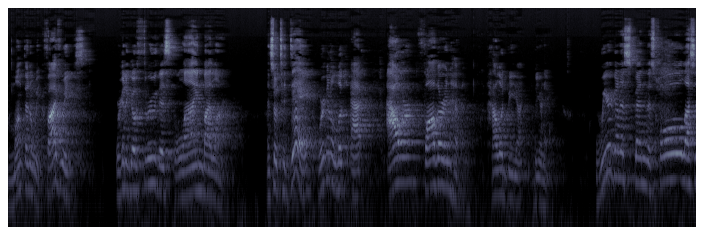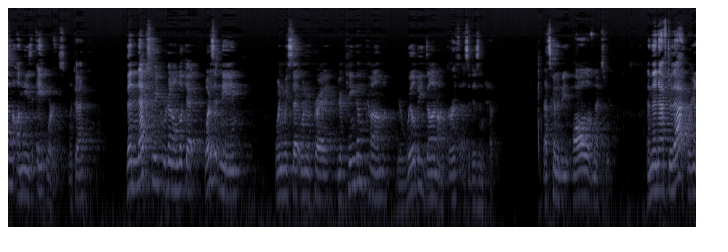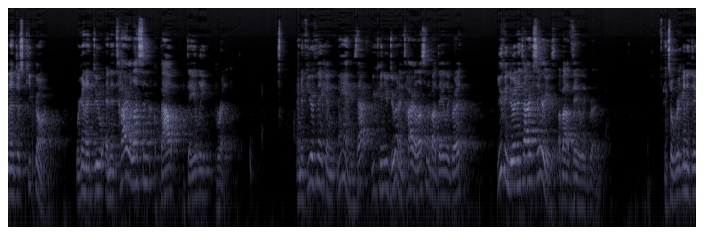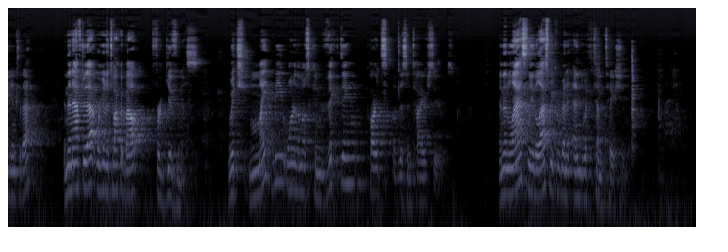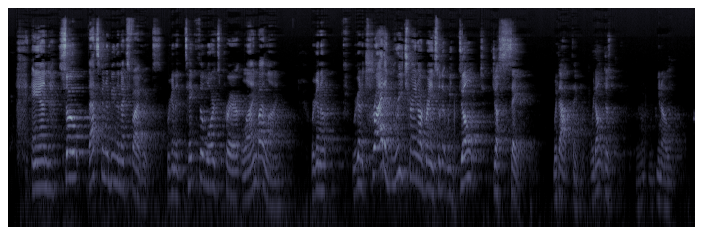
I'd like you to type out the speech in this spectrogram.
month and a week, five weeks, we're going to go through this line by line. And so, today, we're going to look at our Father in heaven. Hallowed be your, name. we're going to spend this whole lesson on these eight words, okay? Then next week we're going to look at what does it mean when we say when we pray, "Your kingdom come, your will be done on earth as it is in heaven." That's going to be all of next week. And then after that, we're going to just keep going. We're going to do an entire lesson about daily bread. And if you're thinking, man, is that can you do an entire lesson about daily bread? You can do an entire series about daily bread. And so we're going to dig into that. And then after that, we're going to talk about forgiveness, which might be one of the most convicting parts of this entire series. And then lastly, the last week, we're going to end with temptation. And so that's going to be the next five weeks. We're going to take the Lord's Prayer line by line. We're going to we're going to try to retrain our brain so that we don't just say it without thinking. We don't just you know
